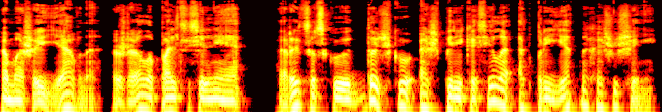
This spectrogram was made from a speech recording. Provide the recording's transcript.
а Маша явно сжала пальцы сильнее. Рыцарскую дочку аж перекосила от приятных ощущений.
